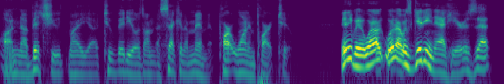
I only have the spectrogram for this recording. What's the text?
on uh, BitChute my uh, two videos on the Second Amendment, Part One and Part Two. Anyway, what I, what I was getting at here is that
